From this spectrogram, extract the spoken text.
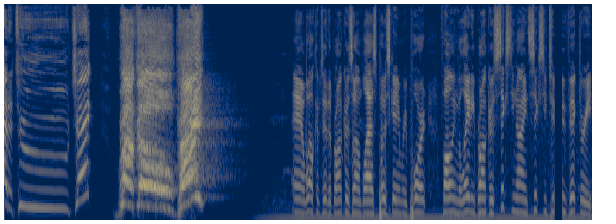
Attitude check. Bronco Pete. And welcome to the Broncos on Blast post-game report following the Lady Broncos 69-62 victory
